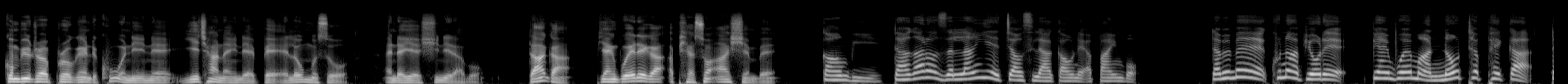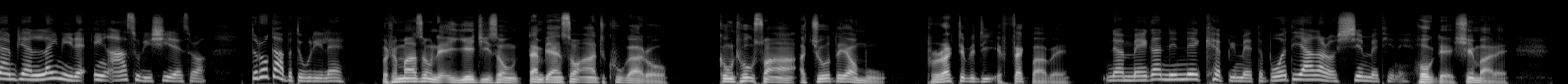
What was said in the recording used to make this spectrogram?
ကွန်ပျူတာ program တစ်ခုအနေနဲ့ရေးချနိုင်တဲ့ဘယ်အလုံးမဆိုအန်တရရရှိနေတာပေါ့ဒါကပြိုင်ပွဲတွေကအဖြတ်ဆွမ်းအားရှင်ပဲကောင်းပြီဒါကတော့ဇလန်းရဲ့ကြောက်စရာကောင်းတဲ့အပိုင်းပေါ့ဒါပေမဲ့ခုနပြောတဲ့ပြိုင်ပွဲမှာနောက်တစ်ဖက်ကတံပြန်လိုက်နေတဲ့အင်အားစုတွေရှိတယ်ဆိုတော့သူတို့ကဘယ်သူတွေလဲ ပထမဆုံးနဲ့အရေးကြီးဆုံးတံပြန်ဆွမ်းအားတစ်ခုကတော့ကုန်ထုတ်ဆွမ်းအားအကျိုးသက်ရောက်မှု productivity effect ပါပဲနာမည်ကနည်းနည်းခက်ပြီးမဲ့သဘောတရားကတော့ရှင်းမထင်နဲ့ဟုတ်တယ်ရှင်းပါတယ်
